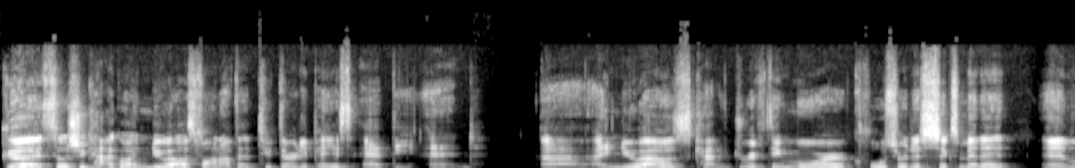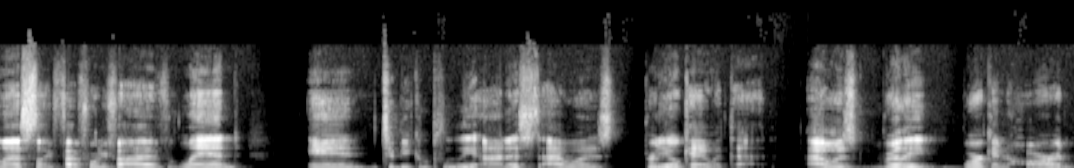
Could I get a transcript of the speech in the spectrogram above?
Good. So Chicago, I knew I was falling off that 230 pace at the end. Uh, I knew I was kind of drifting more closer to six minute and less like 545 land. And to be completely honest, I was pretty okay with that. I was really working hard.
